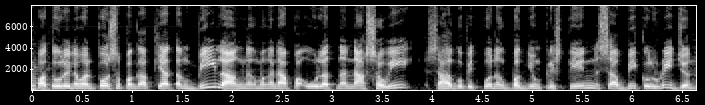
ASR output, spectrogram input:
Patuloy naman po sa pag-akyat ang bilang ng mga napaulat na nasawi sa hagupit po ng Bagyong Christine sa Bicol Region.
